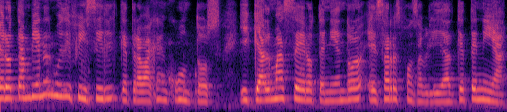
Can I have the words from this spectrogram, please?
Pero también es muy difícil que trabajen juntos y que Almacero, teniendo esa responsabilidad que tenía,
